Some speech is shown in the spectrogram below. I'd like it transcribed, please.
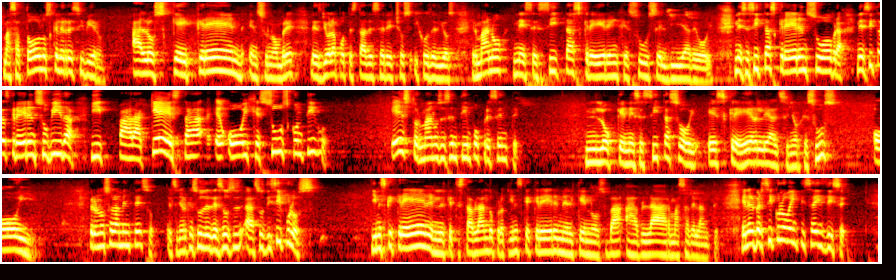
mas a todos los que le recibieron, a los que creen en su nombre, les dio la potestad de ser hechos hijos de Dios. Hermano, necesitas creer en Jesús el día de hoy. Necesitas creer en su obra, necesitas creer en su vida. ¿Y para qué está eh, hoy Jesús contigo? Esto, hermanos, es en tiempo presente. Lo que necesitas hoy es creerle al Señor Jesús hoy. Pero no solamente eso, el Señor Jesús les dice a sus discípulos, Tienes que creer en el que te está hablando, pero tienes que creer en el que nos va a hablar más adelante. En el versículo 26 dice,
